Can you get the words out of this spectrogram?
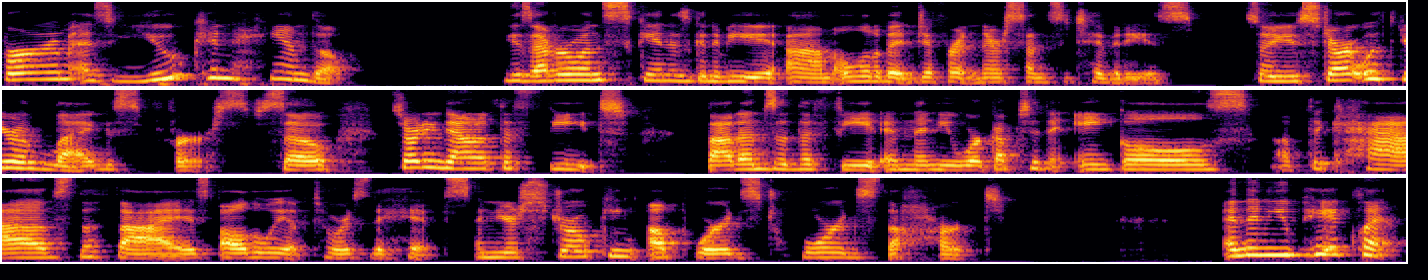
firm as you can handle, because everyone's skin is going to be um, a little bit different in their sensitivities. So you start with your legs first. So starting down at the feet, bottoms of the feet, and then you work up to the ankles, up the calves, the thighs, all the way up towards the hips. And you're stroking upwards towards the heart. And then you pay, cl-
